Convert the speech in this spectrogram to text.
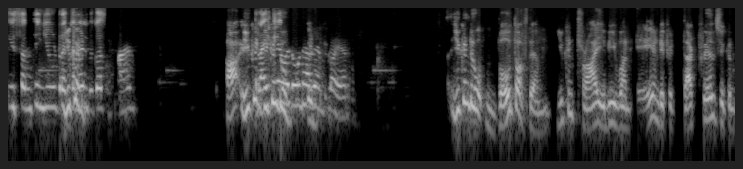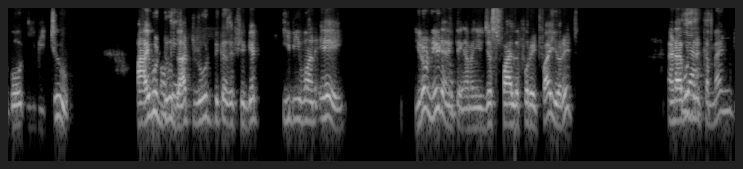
is something you would You can- recommend because I'm, Uh, you can, you can do I don't have an employer. you can do both of them. You can try EB1A, and if it, that fails, you can go EB2. I would do that route because if you get EB1A, you don't need anything. I mean, you just file the 485, you're it. And I would Yeah. recommend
